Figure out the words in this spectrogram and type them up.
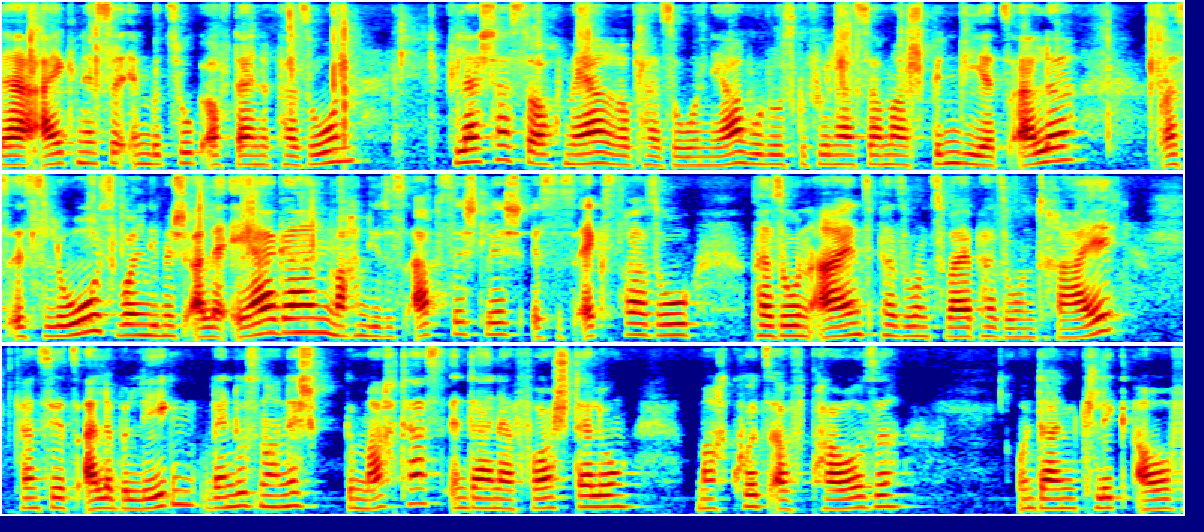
der Ereignisse in Bezug auf deine Person? Vielleicht hast du auch mehrere Personen, ja, wo du das Gefühl hast, sag mal, spinnen die jetzt alle? Was ist los? Wollen die mich alle ärgern? Machen die das absichtlich? Ist es extra so? Person 1, Person 2, Person 3. Kannst du jetzt alle belegen. Wenn du es noch nicht gemacht hast in deiner Vorstellung, mach kurz auf Pause und dann klick auf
